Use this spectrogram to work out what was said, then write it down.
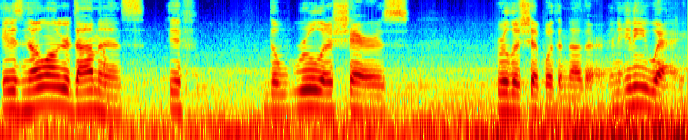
It is no longer dominance if the ruler shares rulership with another in any way.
